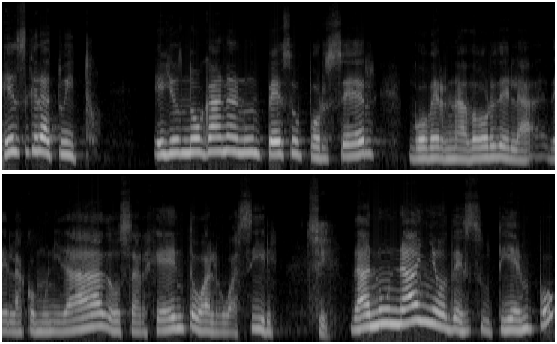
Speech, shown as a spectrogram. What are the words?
es gratuito. Ellos no ganan un peso por ser gobernador de la, de la comunidad o sargento o alguacil. Sí. Dan un año de su tiempo,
